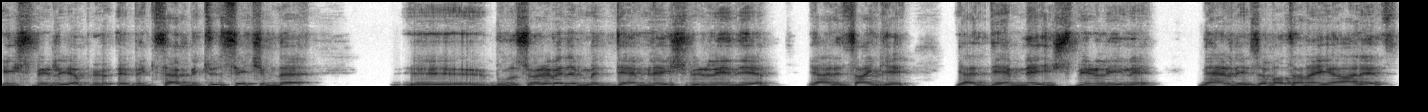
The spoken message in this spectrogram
işbirliği yapıyor. E peki sen bütün seçimde e, bunu söylemedin mi? DEM'le işbirliği diye. Yani sanki yani DEM'le işbirliğini neredeyse vatana ihanet,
